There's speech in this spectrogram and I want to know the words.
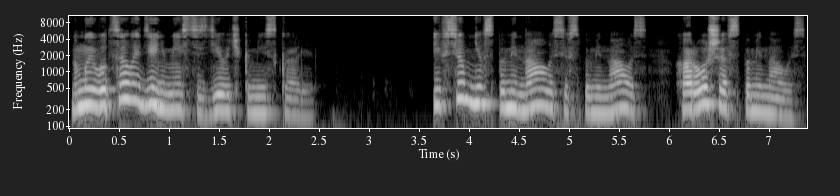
но мы его целый день вместе с девочками искали. И все мне вспоминалось и вспоминалось, хорошее вспоминалось,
